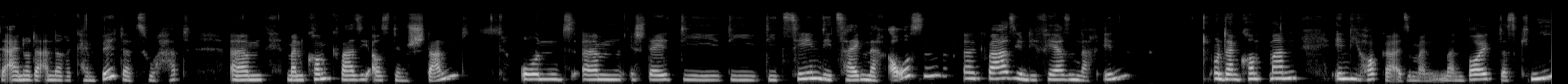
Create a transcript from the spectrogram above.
der ein oder andere kein Bild dazu hat. Ähm, man kommt quasi aus dem Stand und ähm, stellt die, die, die Zehen, die zeigen nach außen äh, quasi und die Fersen nach innen. Und dann kommt man in die Hocke, also man, man beugt das Knie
